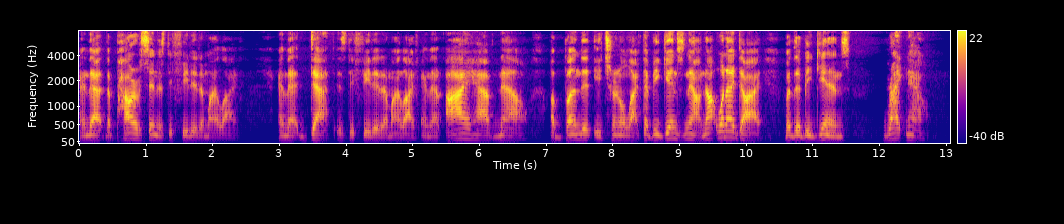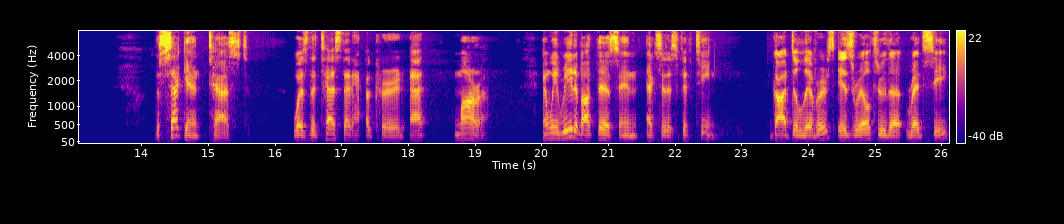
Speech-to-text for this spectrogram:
and that the power of sin is defeated in my life, and that death is defeated in my life, and that I have now abundant eternal life that begins now, not when I die, but that begins right now. The second test was the test that occurred at Marah. And we read about this in Exodus 15. God delivers Israel through the Red Sea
